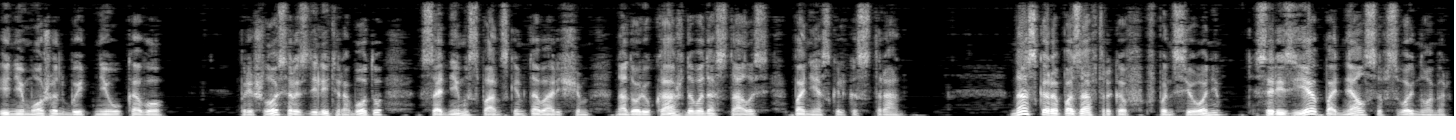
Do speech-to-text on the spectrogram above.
и не может быть ни у кого. Пришлось разделить работу с одним испанским товарищем, на долю каждого досталось по несколько стран. Наскоро позавтракав в пансионе, Сарезье поднялся в свой номер.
